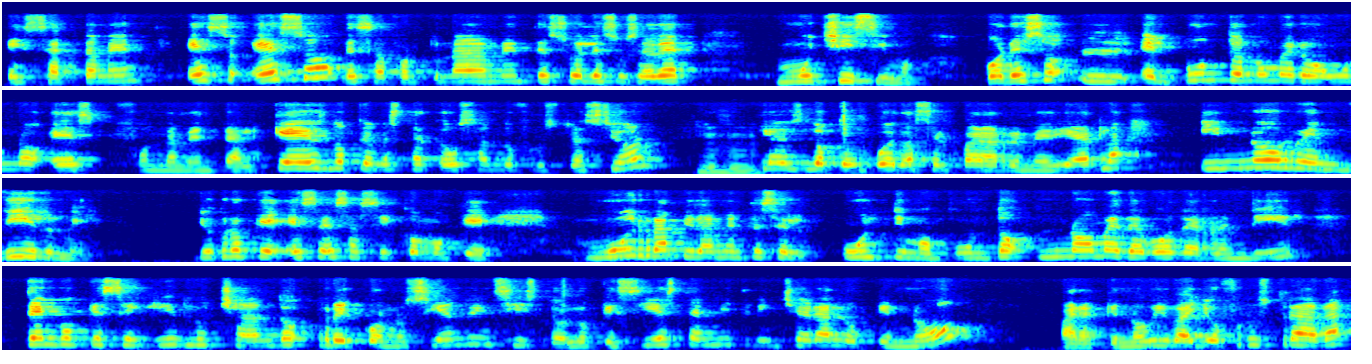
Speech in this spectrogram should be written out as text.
Exactamente. Eso, eso desafortunadamente suele suceder muchísimo. Por eso el punto número uno es fundamental. ¿Qué es lo que me está causando frustración? ¿Qué es lo que puedo hacer para remediarla? Y no rendirme. Yo creo que ese es así como que muy rápidamente es el último punto. No me debo de rendir. Tengo que seguir luchando, reconociendo, insisto, lo que sí está en mi trinchera, lo que no, para que no viva yo frustrada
